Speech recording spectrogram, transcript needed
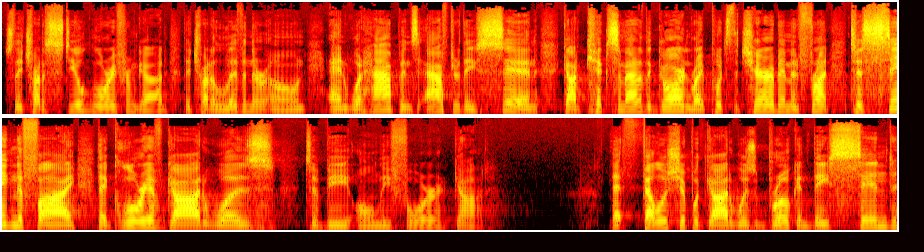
So they try to steal glory from God. They try to live in their own. And what happens after they sin, God kicks them out of the garden, right? Puts the cherubim in front to signify that glory of God was to be only for God. That fellowship with God was broken. They sinned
